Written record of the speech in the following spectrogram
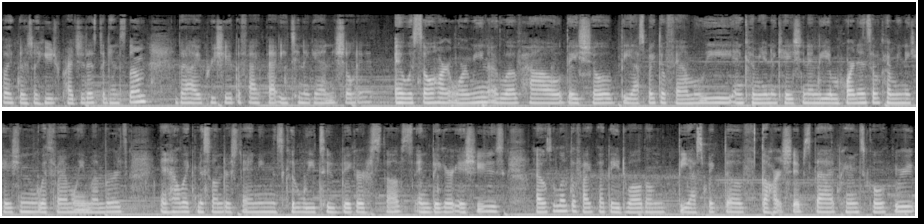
like there's a huge prejudice against them, but I appreciate the fact that 18 again showed it. It was so heartwarming. I love how they showed the aspect of family and communication and the importance of communication with family members and how like misunderstandings could lead to bigger stuffs and bigger issues. I also love the fact that they dwelled on the aspect of the hardships that parents go through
